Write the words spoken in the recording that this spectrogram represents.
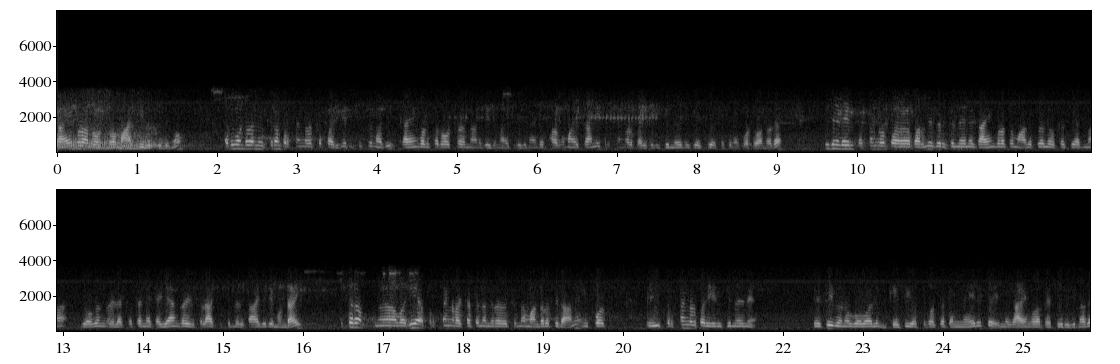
കായംകുളം റോഡ് ഷോ മാറ്റി വെച്ചിരുന്നു അതുകൊണ്ട് തന്നെ ഇത്തരം പ്രശ്നങ്ങളൊക്കെ പരിഹരിച്ചിട്ട് മതി. കായംകുളത്തെ റോഡ് ഷോ എന്നാണ് തീരുമാനിച്ചിരിക്കുന്നത്. അതിന്റെ ഭാഗമായിട്ടാണ് ഈ പ്രശ്നങ്ങൾ പരിഹരിക്കുന്നതിന് കെ. സി. ജോസഫിനെ കൊണ്ടുവന്നത്. ഇതിനിടയിൽ പ്രശ്നങ്ങൾ പറഞ്ഞു തീർക്കുന്നതിന് കായംകുളത്തും ആലപ്പുഴയിലും ഒക്കെ ചേർന്ന യോഗങ്ങളിലൊക്കെ തന്നെ കയ്യാങ്കളിൽ കലാശിക്കുന്ന ഒരു സാഹചര്യമുണ്ടായി. ഇത്തരം വലിയ പ്രശ്നങ്ങളൊക്കെ തന്നെ നിലനിൽക്കുന്ന മണ്ഡലത്തിലാണ് ഇപ്പോൾ ഈ പ്രശ്നങ്ങൾ പരിഹരിക്കുന്നതിന് കെ സി വേണുഗോപാലും കെ സി ജോസഫൊക്കെ തന്നെ നേരിട്ട് ഇന്ന് കായംകുളത്ത് എത്തിയിരിക്കുന്നത്.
